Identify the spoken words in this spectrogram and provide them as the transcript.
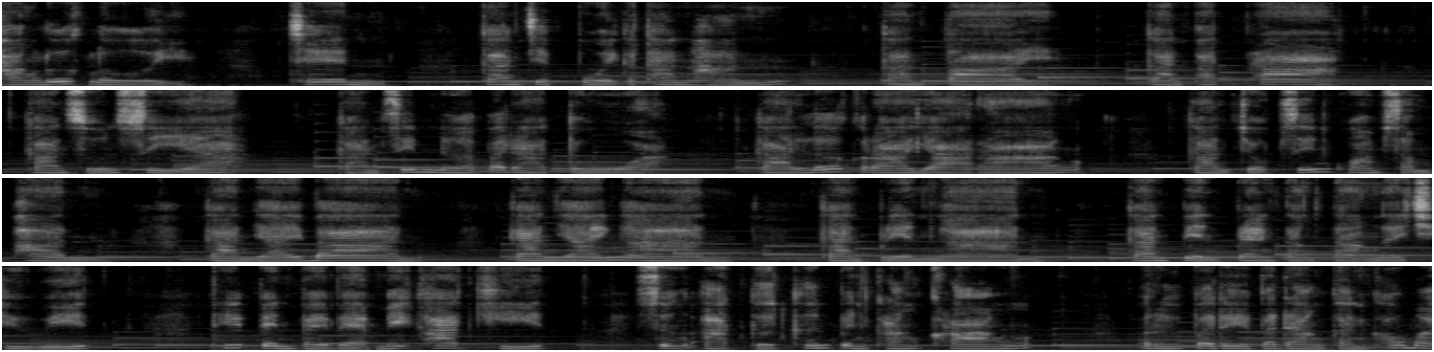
ทางเลือกเลย เช่น การเจ็บป่วยกระทันหัน การตาย การพัดพราก การสูญเสีย การสิ้นเนื้อประดาตัว การเลิกราหย่าร้าง การจบสิ้นความสัมพันธ์ การย้ายบ้าน การย้ายงาน การเปลี่ยนงาน การเปลี่ยนแปลงต่างๆ ในชีวิต ที่เป็นไปแบบไม่คาดคิด ซึ่งอาจเกิดขึ้นเป็นครั้งครั้ง หรือประเดประดังกันเข้ามา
